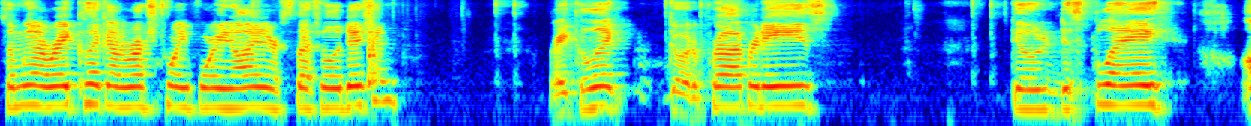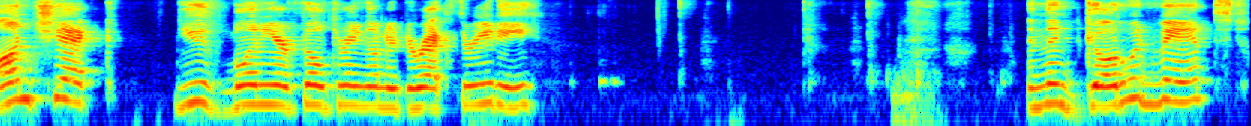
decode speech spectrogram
So I'm going to right click on Rush 2049 or Special Edition. Right click, go to Properties, go to Display, uncheck Use Linear Filtering under Direct 3D, and then go to Advanced,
